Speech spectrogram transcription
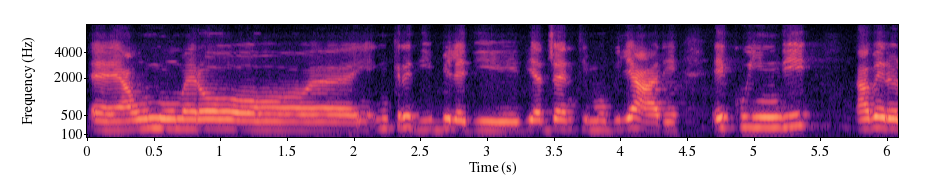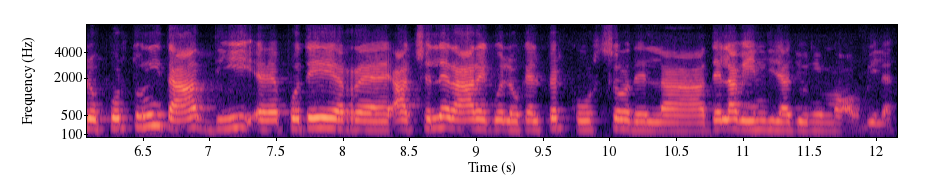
eh, a un numero eh, incredibile di, di agenti immobiliari e quindi avere l'opportunità di eh, poter accelerare quello che è il percorso della, della vendita di un immobile.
